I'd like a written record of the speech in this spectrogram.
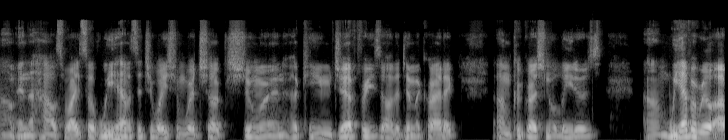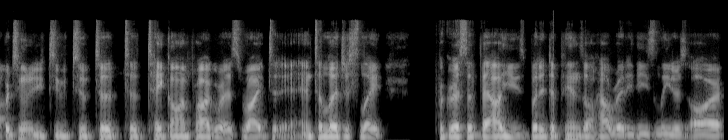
um, in the House, right? So if we have a situation where Chuck Schumer and Hakeem Jeffries are the Democratic um, congressional leaders, um, we have a real opportunity to to to to take on progress, right, to, and to legislate progressive values, but it depends on how ready these leaders are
